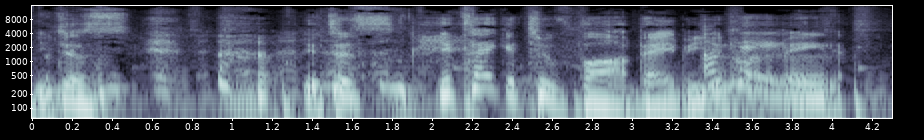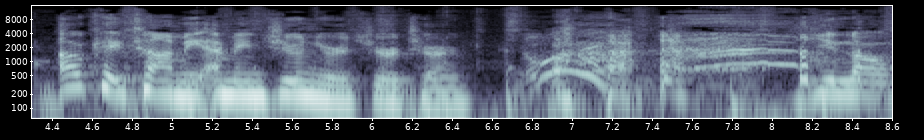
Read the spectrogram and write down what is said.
You just, you just, you take it too far, baby. You know what I mean? okay, Tommy. I mean, Junior, it's your turn. You know,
